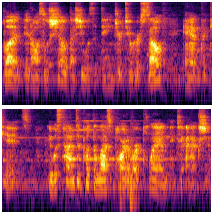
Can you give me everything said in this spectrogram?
but it also showed that she was a danger to herself and the kids. It was time to put the last part of our plan into action.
